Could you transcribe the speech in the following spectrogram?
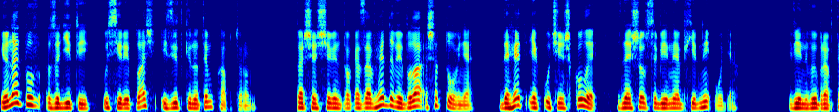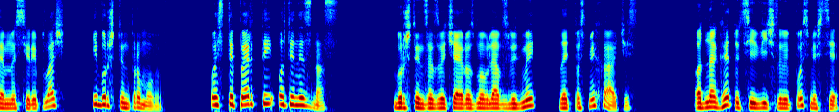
Юнак був задітий у сірий плащ із відкинутим каптуром. Перше, що він показав гедові, була шатовня, де гед, як учень школи, знайшов собі необхідний одяг. Він вибрав темно-сірий плащ, і бурштин промовив Ось тепер ти один із нас. Бурштин зазвичай розмовляв з людьми, ледь посміхаючись. Однак гет у цій ввічливій посмішці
